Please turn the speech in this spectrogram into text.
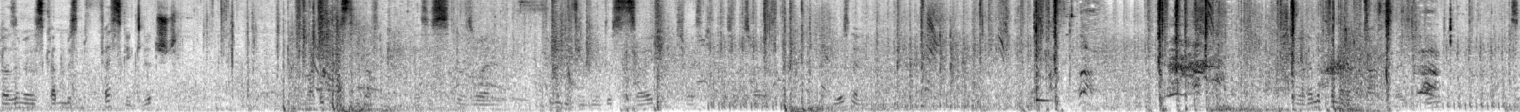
Da sind wir jetzt gerade ein bisschen festgeglitscht. Mal gucken, was die Waffe kann. Das ist so ein undefiniertes Zeug. Ich weiß nicht, ob das was heißt. Wo ist denn der? Ja, damit kann man noch gar nichts reißen. Das ist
